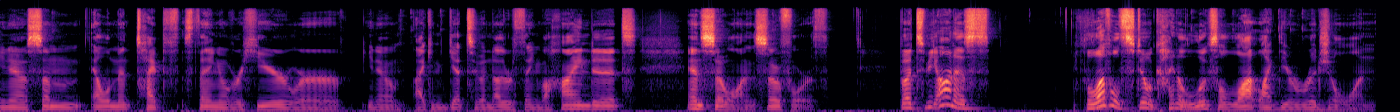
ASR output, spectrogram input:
you know, some element type thing over here where, you know, I can get to another thing behind it, and so on and so forth. But to be honest, the level still kind of looks a lot like the original one.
